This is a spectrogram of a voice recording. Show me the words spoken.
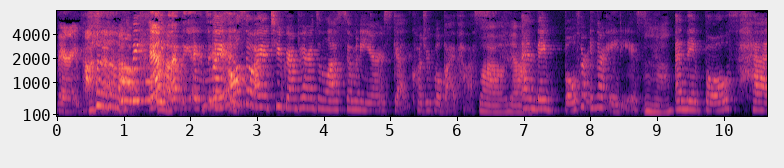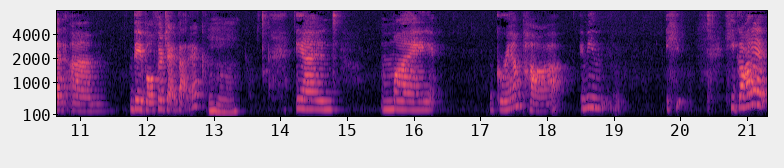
very passionate about Well, because- and I it's, it My- also, I had two grandparents in the last so many years get quadruple bypass. Wow. Yeah. And they both are in their 80s, and they both had, um, they both are diabetic. And my grandpa, I mean, he, he got it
